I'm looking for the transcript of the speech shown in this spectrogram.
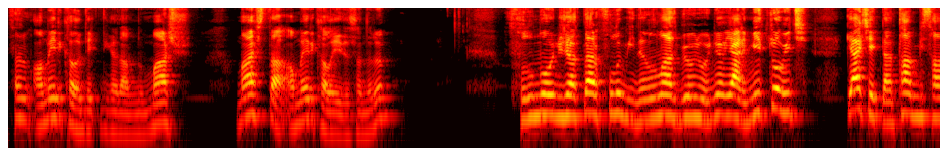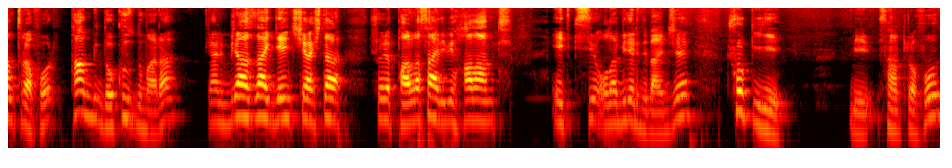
Sanırım Amerikalı teknik adamdı. Marş Marş da Amerikalıydı sanırım. Fulham'la oynayacaklar. Fulham inanılmaz bir oyun oynuyor. Yani Mitrovic gerçekten tam bir santrafor. Tam bir 9 numara. Yani biraz daha genç yaşta şöyle parlasaydı bir Haaland etkisi olabilirdi bence. Çok iyi bir santrafor.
